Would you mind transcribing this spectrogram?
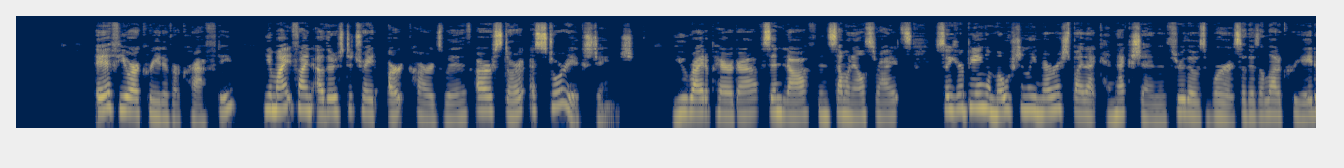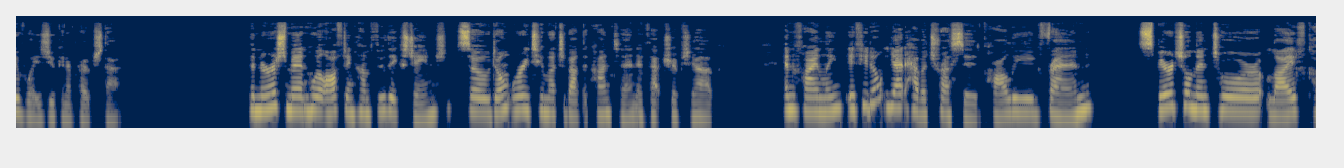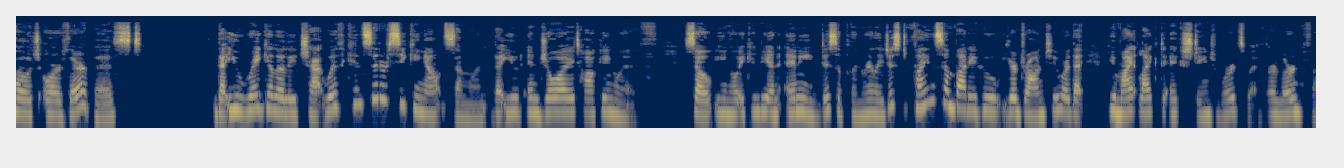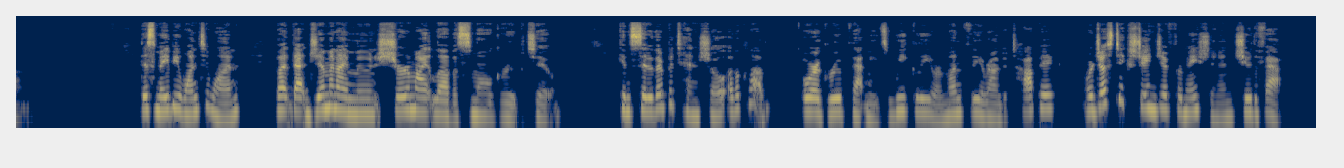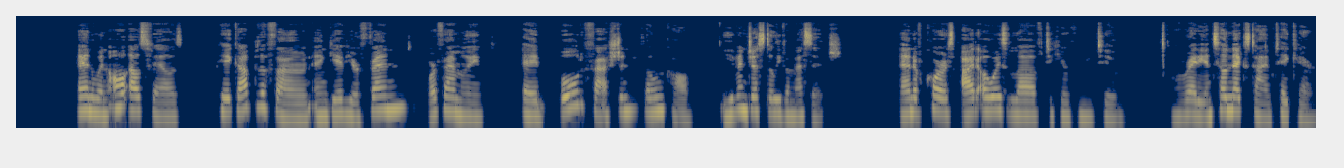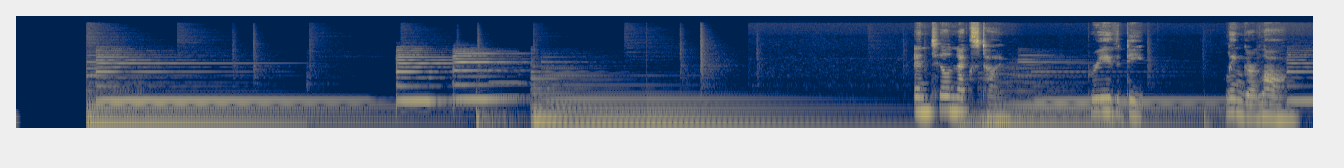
If you are creative or crafty, you might find others to trade art cards with or start a story exchange. You write a paragraph, send it off, and someone else writes. So you're being emotionally nourished by that connection through those words. So there's a lot of creative ways you can approach that. The nourishment will often come through the exchange, so don't worry too much about the content if that trips you up. And finally, if you don't yet have a trusted colleague, friend, spiritual mentor, life coach, or therapist that you regularly chat with, consider seeking out someone that you'd enjoy talking with. So, you know, it can be in any discipline really. Just find somebody who you're drawn to or that you might like to exchange words with or learn from. This may be one to one, but that Gemini moon sure might love a small group too. Consider the potential of a club or a group that meets weekly or monthly around a topic or just to exchange information and chew the fat. And when all else fails, pick up the phone and give your friend or family a old fashioned phone call, even just to leave a message. And of course, I'd always love to hear from you too. Alrighty, until next time, take care. Until next time, breathe deep, linger long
